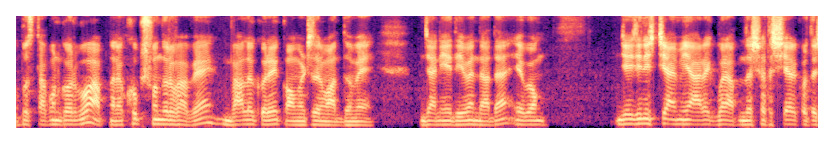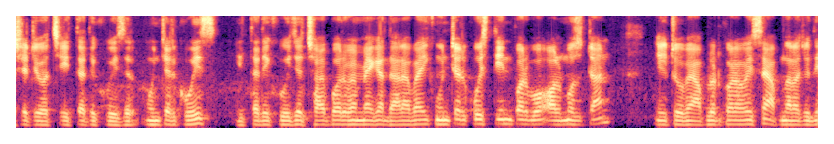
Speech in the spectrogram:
উপস্থাপন করব। আপনারা খুব সুন্দরভাবে ভালো করে কমেন্টসের মাধ্যমে জানিয়ে দিবেন দাদা এবং যে জিনিসটি আমি আরেকবার আপনাদের সাথে শেয়ার করতে সেটি হচ্ছে ইত্যাদি কুইজের উইন্টার কুইজ। ইত্যাদি কুইজের ছয় পর্বের মেগা ধারাবাহিক উইন্টার কুইজ তিন পর্ব অলমোস্ট ডান ইউটিউবে আপলোড করা হয়েছে। আপনারা যদি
